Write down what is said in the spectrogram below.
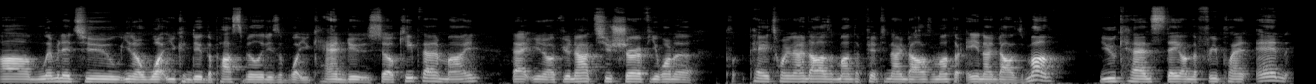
um, limited to you know what you can do, the possibilities of what you can do. So keep that in mind. That you know if you're not too sure if you want to pay twenty nine dollars a month or fifty nine dollars a month or eighty nine dollars a month, you can stay on the free plan. And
